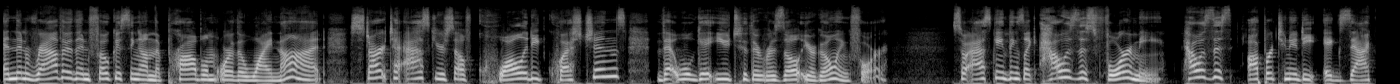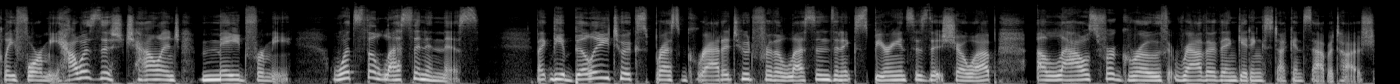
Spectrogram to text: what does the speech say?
And then rather than focusing on the problem or the why not, start to ask yourself quality questions that will get you to the result you're going for. So asking things like, how is this for me? How is this opportunity exactly for me? How is this challenge made for me? What's the lesson in this? Like the ability to express gratitude for the lessons and experiences that show up allows for growth rather than getting stuck in sabotage.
